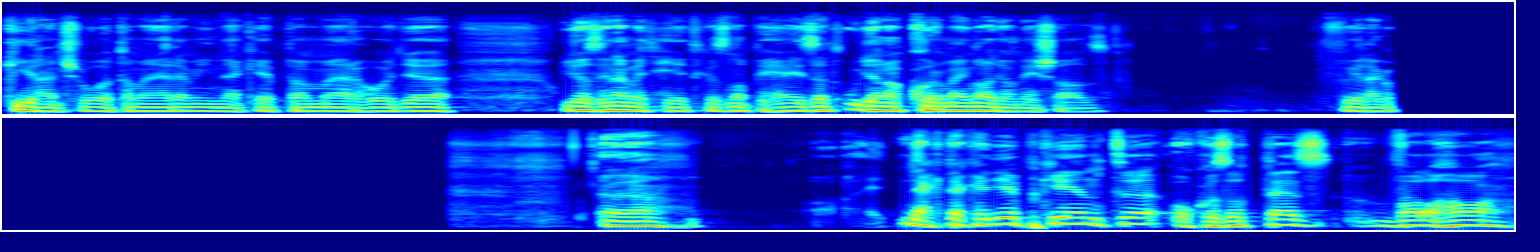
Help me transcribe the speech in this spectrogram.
kíváncsi voltam erre mindenképpen, mert hogy ugye azért nem egy hétköznapi helyzet, ugyanakkor meg nagyon is az. Főleg. Nektek egyébként okozott ez valaha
